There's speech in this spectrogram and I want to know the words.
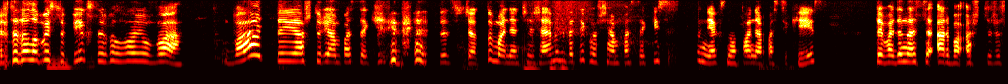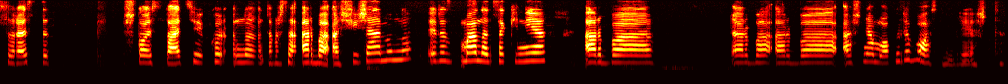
Ir tada labai supykstu ir galvoju, va, va, tai aš turiu jam pasakyti, kad čia tu mane čia žemini, bet jeigu aš jam pasakysiu, niekas nuo to nepasikeis. Tai vadinasi, arba aš turiu surasti šitoje situacijoje, kur, nu, ta prasme, arba aš jį žeminu ir jis man atsakinėja, arba, arba, arba aš nemoku ribos nubrėžti.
